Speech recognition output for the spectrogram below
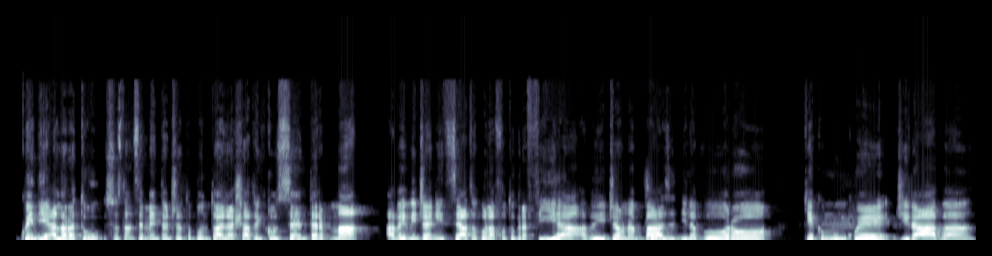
Quindi, allora, tu sostanzialmente a un certo punto hai lasciato il call center, ma avevi già iniziato con la fotografia? Avevi già una base sì. di lavoro che comunque girava?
